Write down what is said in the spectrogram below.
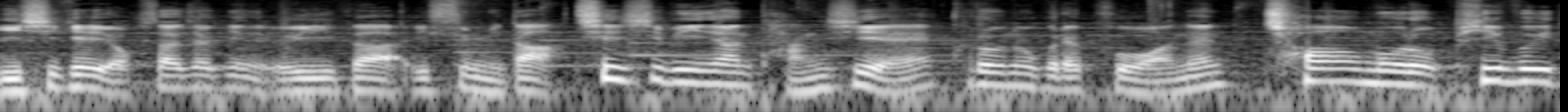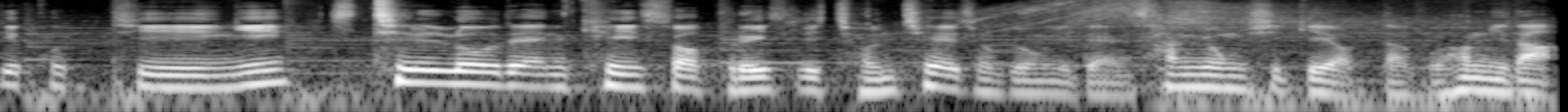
이 시계에 역사적인 의의가 있습니다. 72년 당시에 크로노그래프 1은 처음으로 PVD 코팅이 스틸로 된 케이스와 브레이슬릿 전체에 적용이 된 상용 시계였다고 합니다.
